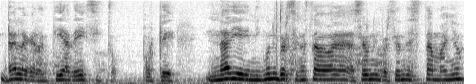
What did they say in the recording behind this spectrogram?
da la garantía de éxito, porque nadie, ningún inversionista va a hacer una inversión de ese tamaño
